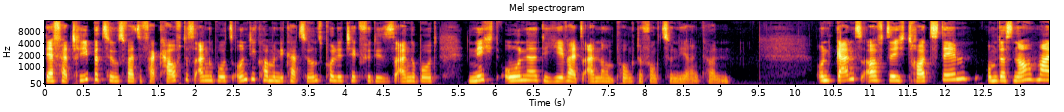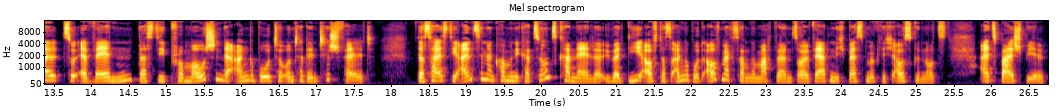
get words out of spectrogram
der Vertrieb bzw. Verkauf des Angebots und die Kommunikationspolitik für dieses Angebot nicht ohne die jeweils anderen Punkte funktionieren können. Und ganz oft sehe ich trotzdem, um das nochmal zu erwähnen, dass die Promotion der Angebote unter den Tisch fällt. Das heißt, die einzelnen Kommunikationskanäle, über die auf das Angebot aufmerksam gemacht werden soll, werden nicht bestmöglich ausgenutzt. Als Beispiel.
